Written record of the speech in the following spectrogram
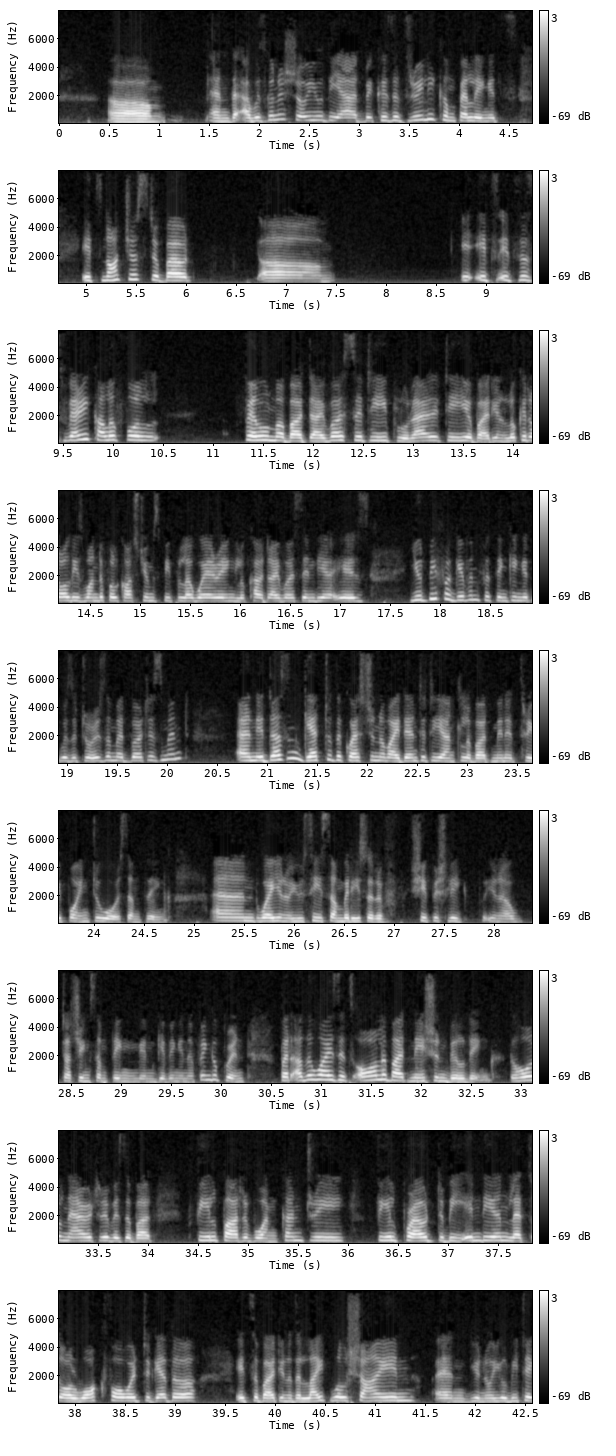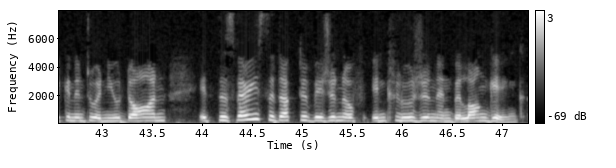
Um, and I was going to show you the ad because it's really compelling. It's it's not just about um, it, it's it's this very colorful film about diversity, plurality, about you know look at all these wonderful costumes people are wearing, look how diverse India is. You'd be forgiven for thinking it was a tourism advertisement, and it doesn't get to the question of identity until about minute 3.2 or something and where you know you see somebody sort of sheepishly you know touching something and giving in a fingerprint. But otherwise it's all about nation building. The whole narrative is about feel part of one country feel proud to be indian let's all walk forward together. It's about you know the light will shine and you know you'll be taken into a new dawn. It's this very seductive vision of inclusion and belonging.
